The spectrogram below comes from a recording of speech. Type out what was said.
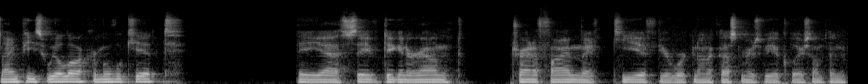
nine piece wheel lock removal kit. They uh, save digging around trying to find the key if you're working on a customer's vehicle or something.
